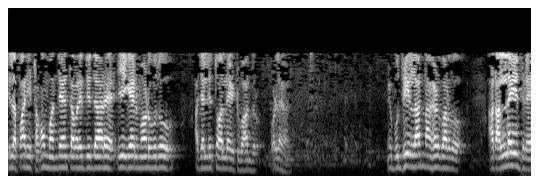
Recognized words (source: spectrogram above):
ಇಲ್ಲಪ್ಪ, ನೀ ತಗೊಂಬಂದೆ ಅಂತ ಅವರಿದ್ದಿದ್ದಾರೆ. ಈಗೇನು ಮಾಡುವುದು? ಅದೆಲ್ಲಿತ್ತು ಅಲ್ಲೇ ಇಟ್ಟು ಬಂದ್ರು. ಒಳ್ಳೆ ನೀವು ಬುದ್ಧಿ ಇಲ್ಲ ಅಂತ ನಾವು ಹೇಳಬಾರ್ದು. ಅದು ಅಲ್ಲೇ ಇದ್ರೆ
